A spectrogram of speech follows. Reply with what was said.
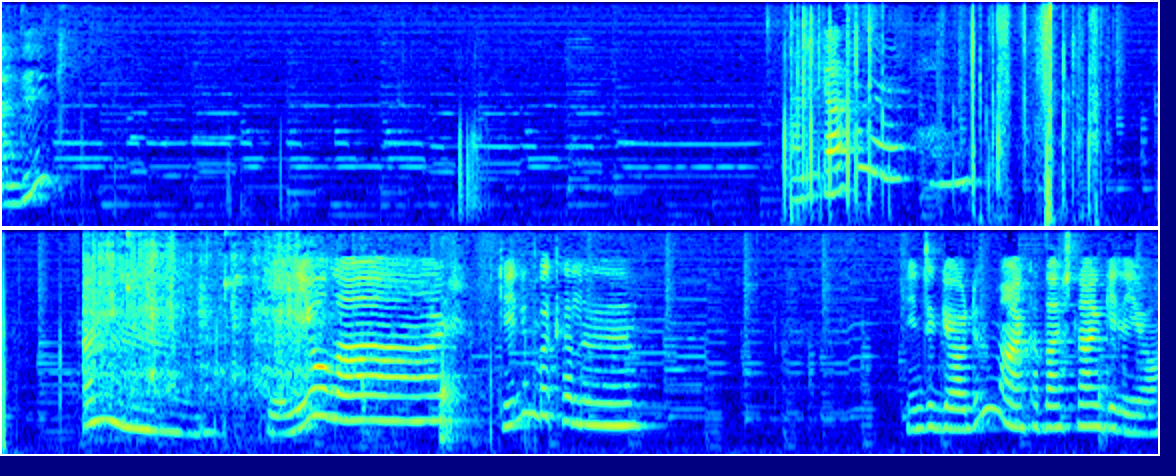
Geldik? Hadi gelsene. Hmm, geliyorlar. Gelin bakalım. İnci gördün mü? Arkadaşlar geliyor.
